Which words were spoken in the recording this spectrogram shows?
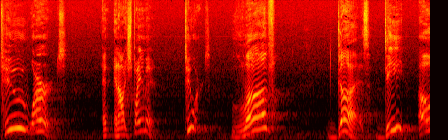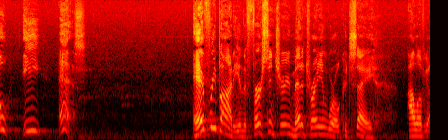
Two words. And, and I'll explain in a minute. Two words. Love does. D O E S. Everybody in the first century Mediterranean world could say, I love God.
